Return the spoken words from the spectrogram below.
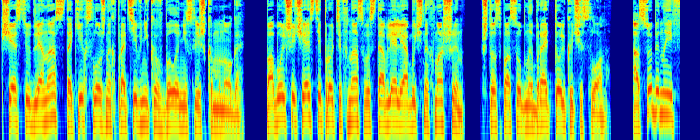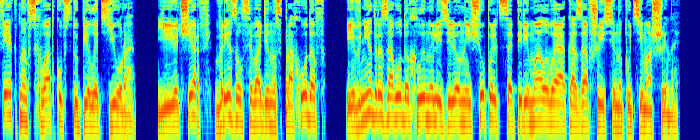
К счастью для нас, таких сложных противников было не слишком много. По большей части против нас выставляли обычных машин, что способны брать только числом. Особенно эффектно в схватку вступила Тьюра. Ее червь врезался в один из проходов, и в недра завода хлынули зеленые щупальца, перемалывая оказавшиеся на пути машины.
